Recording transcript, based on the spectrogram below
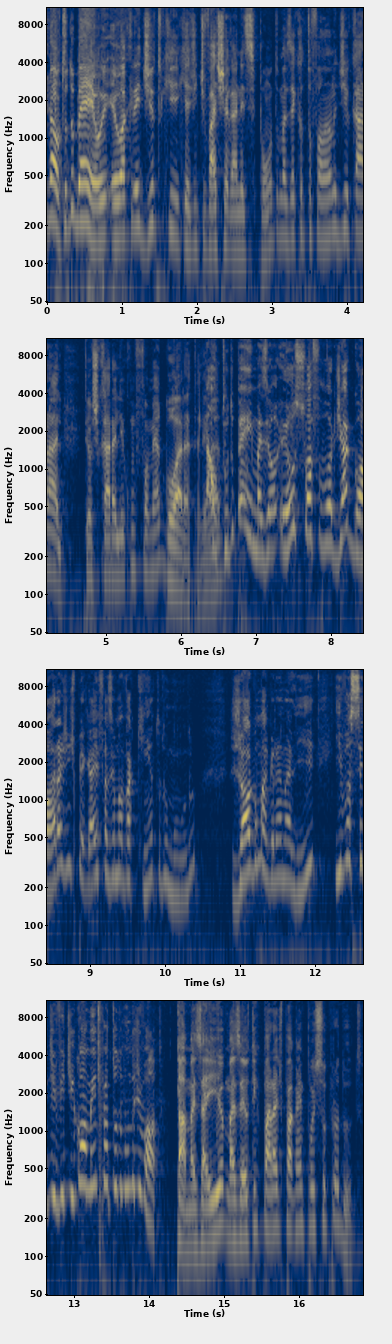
Não, tudo bem, eu, eu acredito que, que a gente vai chegar nesse ponto, mas é que eu tô falando de, caralho, tem os caras ali com fome agora, tá ligado? Não, tudo bem, mas eu, eu sou a favor de agora a gente pegar e fazer uma vaquinha, todo mundo, joga uma grana ali e você divide igualmente pra todo mundo de volta. Tá, mas aí, mas aí eu tenho que parar de pagar imposto sobre produto.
